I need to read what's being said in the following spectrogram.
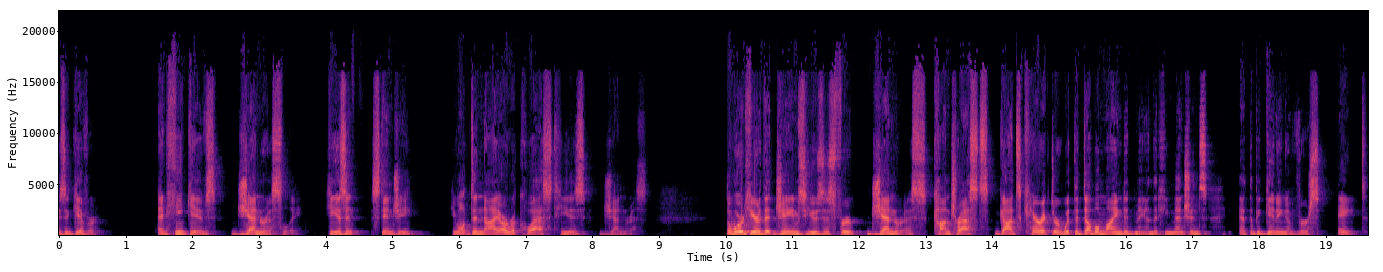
is a giver, and he gives generously. He isn't stingy. He won't deny our request. He is generous. The word here that James uses for generous contrasts God's character with the double minded man that he mentions at the beginning of verse 8.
